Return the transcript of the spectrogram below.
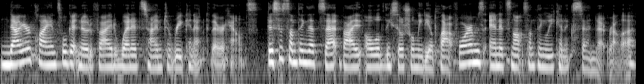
Now your clients will get notified when it's time to reconnect their accounts. This is something that's set by all of the social media platforms and it's not something we can extend at Rella.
